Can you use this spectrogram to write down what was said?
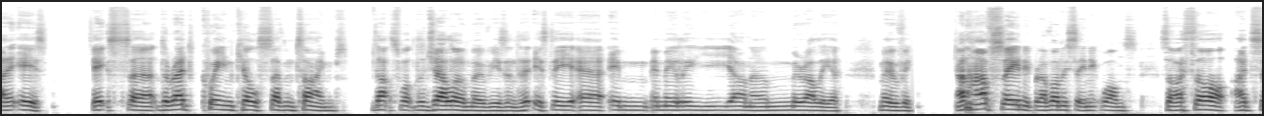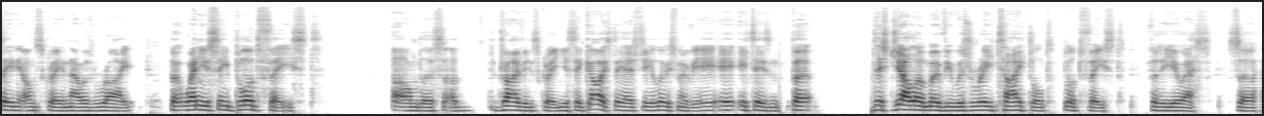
And it is. It's uh, the Red Queen kills seven times. That's what the Giallo movie is, and it's the uh, Emiliano Miraglia movie. And I have seen it, but I've only seen it once. So I thought I'd seen it on screen, and I was right. But when you see Blood Feast on the sort of driving screen, you think, oh, it's the H.G. Lewis movie. It, it, it isn't. But this Giallo movie was retitled Blood Feast for the US. So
